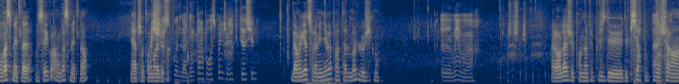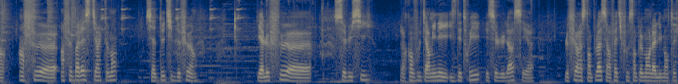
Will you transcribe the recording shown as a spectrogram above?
On va se mettre là. Vous savez quoi? On va se mettre là. Et je suis en train de Moi, je mourir suis de au faim. spawn là. Donc, par rapport au spawn, tu m'as dit que t'étais au sud Bah regarde sur la minimap, hein, t'as le mode logiquement. Euh, oui, on va voir. Alors là, je vais prendre un peu plus de, de pierre pour pouvoir Ah. faire un, un feu, euh, un feu balèze directement. S'il y a deux types de feux. hein. Il y a le feu, euh, celui-ci. Alors quand vous le terminez, il se détruit. Et celui-là, c'est euh, le feu reste en place et en fait, il faut simplement l'alimenter.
